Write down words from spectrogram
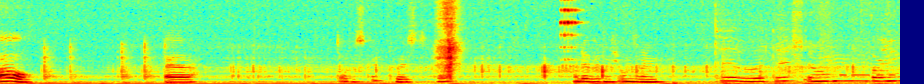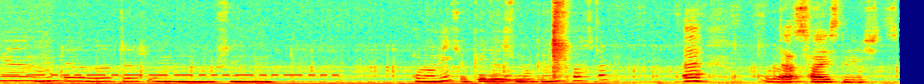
Oh. Äh. Doch, es gibt Quests. Hä? Und er wird mich umbringen. Der wird dich umbringen und der wird dich umschneiden. Oder nicht? Okay, da ist schon mal keine Taste. Äh, oder Das heißt nichts.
